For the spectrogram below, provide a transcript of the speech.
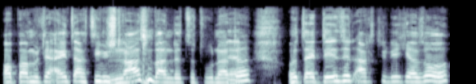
ob er mit der 187 Straßenbande zu tun hatte. Ja. Und seitdem sind 8 nicht ja so.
